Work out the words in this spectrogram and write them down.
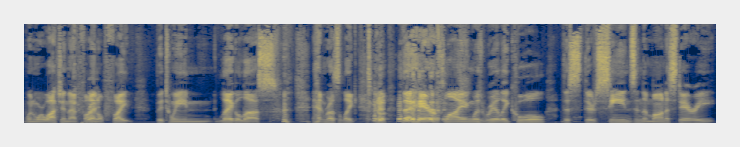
when we're watching that final fight between Legolas and Russell. Like you know, the hair flying was really cool. This there's scenes in the monastery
